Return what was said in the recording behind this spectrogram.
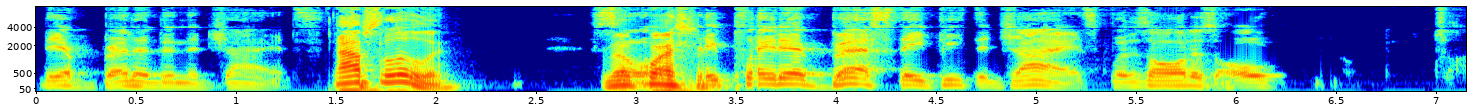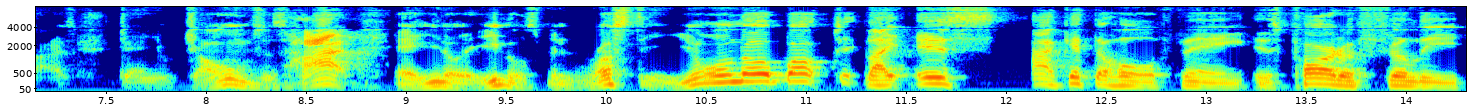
They're better than the Giants. Absolutely. No question. They play their best. They beat the Giants, but it's all this oh. Daniel Jones is hot, and you know the Eagles been rusty. You don't know about like it's. I get the whole thing. It's part of Philly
